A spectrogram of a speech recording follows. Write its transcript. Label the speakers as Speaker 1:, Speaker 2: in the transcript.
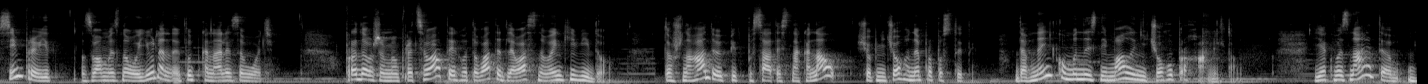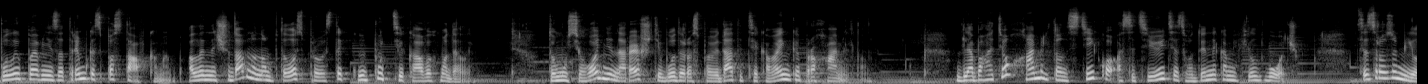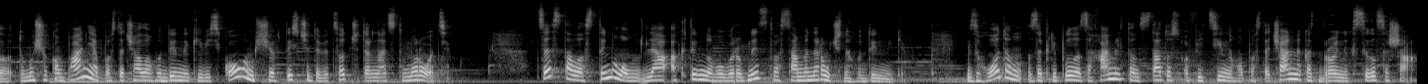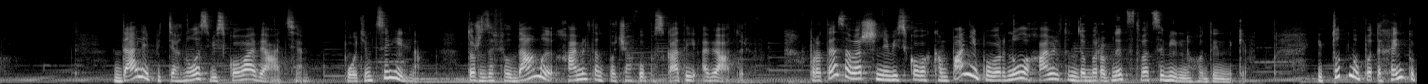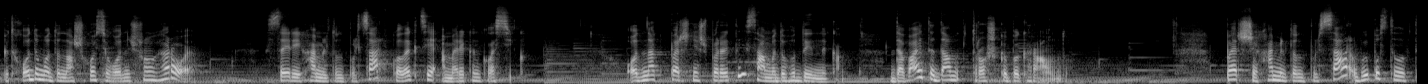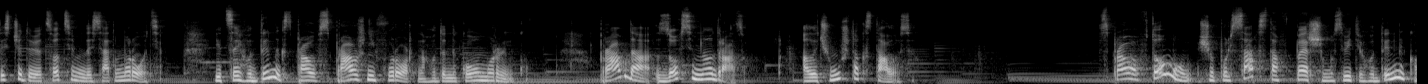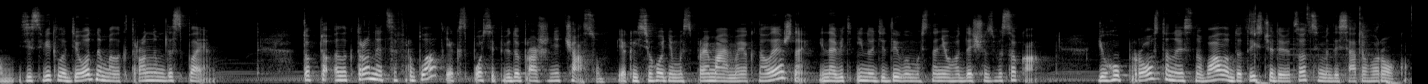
Speaker 1: Всім привіт! З вами знову Юля на youtube каналі Заводь. Продовжуємо працювати і готувати для вас новенькі відео. Тож нагадую підписатись на канал, щоб нічого не пропустити. Давненько ми не знімали нічого про Хамільтон. Як ви знаєте, були певні затримки з поставками, але нещодавно нам вдалося провести купу цікавих моделей. Тому сьогодні, нарешті, буду розповідати цікавеньке про Хамільтон. Для багатьох Хамільтон стійко асоціюється з годинниками Fieldwatch. Це зрозуміло, тому що компанія постачала годинники військовим ще в 1914 році. Це стало стимулом для активного виробництва саме наручних годинників. І згодом закріпила за Хамільтон статус офіційного постачальника Збройних сил США. Далі підтягнулася військова авіація, потім цивільна. Тож за філдами Хамільтон почав випускати й авіаторів. Проте завершення військових кампаній повернуло Хамільтон до виробництва цивільних годинників. І тут ми потихеньку підходимо до нашого сьогоднішнього героя серії Hamilton Pulsar в колекції American Classic. Однак, перш ніж перейти саме до годинника, давайте дам трошки бекграунду. Перший Hamilton Pulsar випустили в 1970 році, і цей годинник справив справжній фурор на годинниковому ринку. Правда, зовсім не одразу. Але чому ж так сталося? Справа в тому, що пульсар став першим у світі годинником зі світлодіодним електронним дисплеєм. Тобто електронний циферблат як спосіб відображення часу, який сьогодні ми сприймаємо як належне і навіть іноді дивимося на нього дещо звисока, його просто не існувало до 1970 року.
